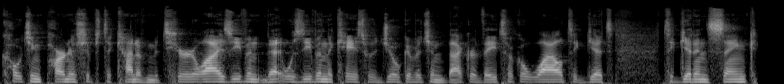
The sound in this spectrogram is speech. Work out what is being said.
coaching partnerships to kind of materialize. Even that was even the case with Djokovic and Becker. They took a while to get to get in sync.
